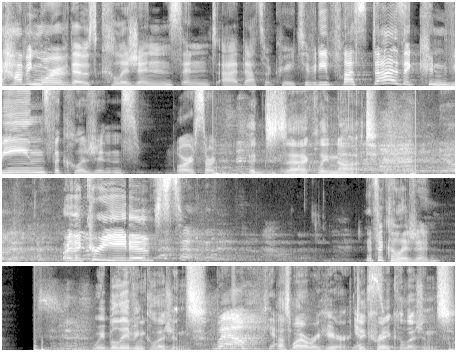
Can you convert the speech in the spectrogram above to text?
having more of those collisions, and uh, that's what Creativity Plus does. It convenes the collisions, or sort, Of. Exactly not. or the creatives. It's a collision. We believe in collisions. Well, yeah, That's why we're here to create collisions.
